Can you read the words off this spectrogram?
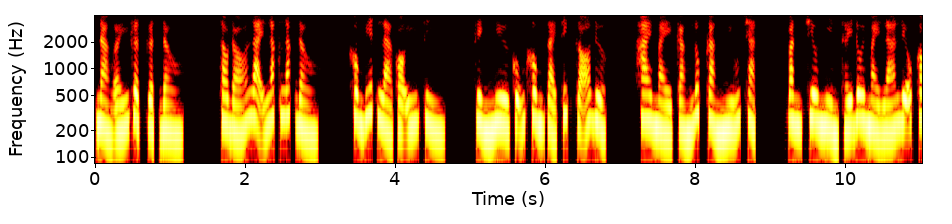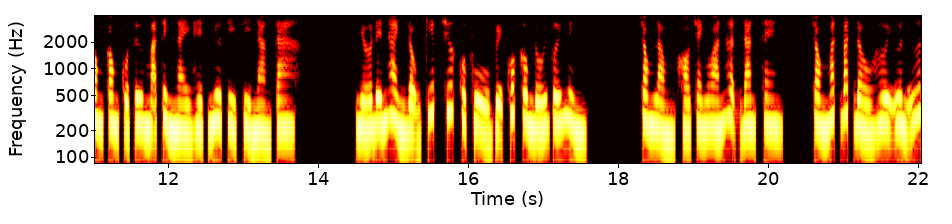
nàng ấy gật gật đầu, sau đó lại lắc lắc đầu, không biết là có ý gì, hình như cũng không giải thích rõ được, hai mày càng lúc càng nhíu chặt. Văn Chiêu nhìn thấy đôi mày lá liễu cong cong của tư mã tình này hệt như tỷ tỷ nàng ta. Nhớ đến hành động kiếp trước của phủ vệ quốc công đối với mình. Trong lòng khó tránh oán hận đan sen, trong mắt bắt đầu hơi ươn ướt,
